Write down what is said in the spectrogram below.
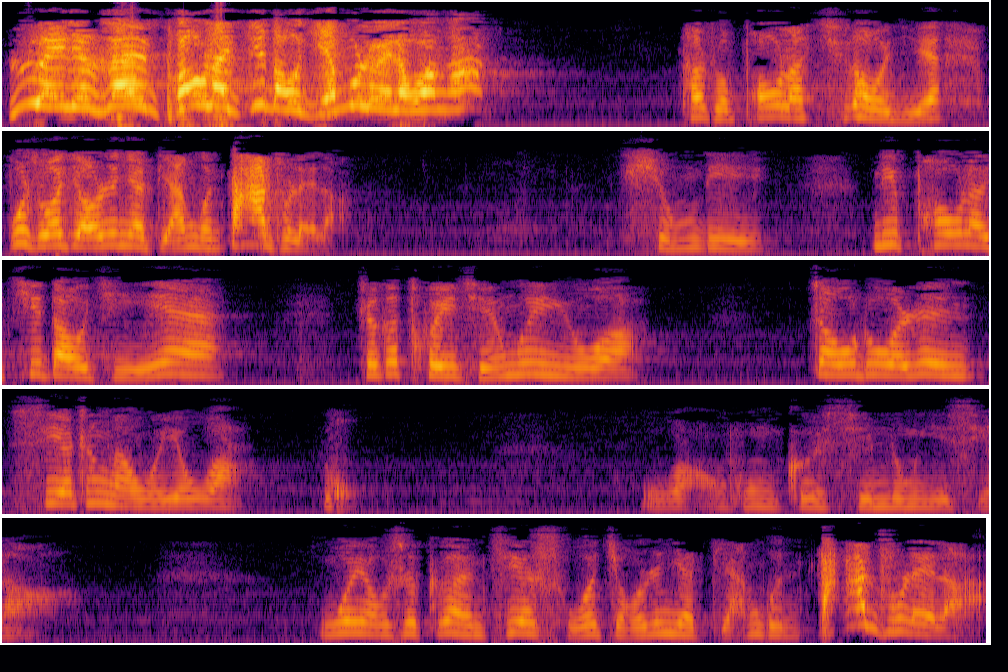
累得很，跑了几道街不累得慌啊？他说跑了七道街，不说叫人家电棍打出来了。兄弟，你跑了几道街，这个退亲文约找着人写成了没有啊？王红哥心中一想，我要是跟俺姐说，叫人家电棍打出来了，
